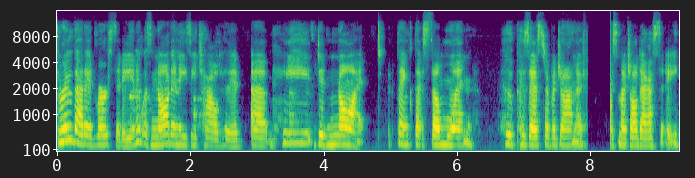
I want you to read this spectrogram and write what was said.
through that adversity, and it was not an easy childhood, uh, he did not think that someone who possessed a vagina as much audacity.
